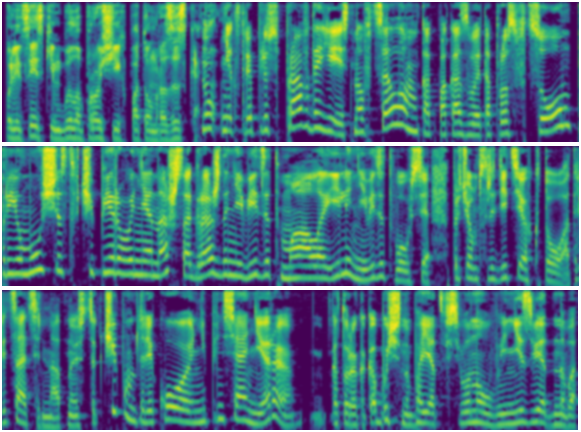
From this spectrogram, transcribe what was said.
полицейским было проще их потом разыскать. Ну, некоторые плюсы правда есть, но в целом, как показывает опрос в ЦИОМ, преимуществ чипирования наши сограждане видят мало или не видят вовсе. Причем среди тех, кто отрицательно относится к чипам, далеко не пенсионеры, которые, как обычно, боятся всего нового и неизведанного,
